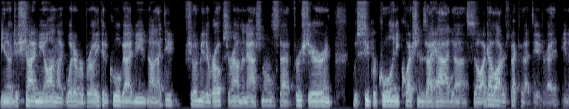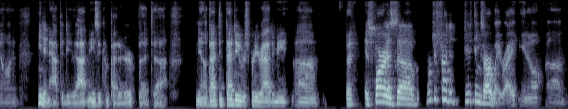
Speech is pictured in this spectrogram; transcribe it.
you know, just shine me on, like, whatever, bro. He could have cool guyed me. No, that dude showed me the ropes around the nationals that first year and was super cool. Any questions I had, uh, so I got a lot of respect for that dude, right? You know, and he didn't have to do that, and he's a competitor, but uh, you know that that dude was pretty rad to me. Um, but as far as uh, we're just trying to do things our way, right? You know, um,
